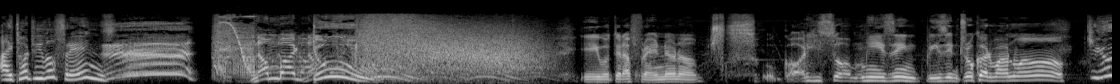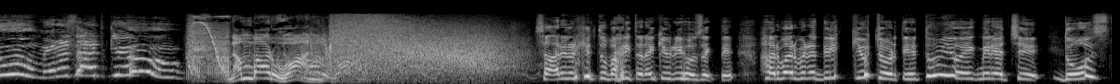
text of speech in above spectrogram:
I thought we were friends number two ये वो तेरा फ्रेंड है ना। God he so amazing please intro करवाना क्यों? मेरे साथ क्यों? नंबर वन सारे लड़के तुम्हारी तरह क्यों नहीं हो सकते? हर बार मेरा दिल क्यों तोड़ते हैं? तुम ही हो एक मेरे अच्छे दोस्त।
